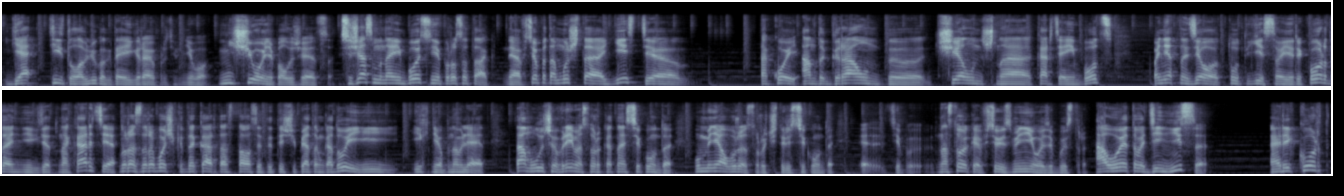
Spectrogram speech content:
Я тит ловлю, когда я играю против него. Ничего не получается. Сейчас мы на имботе не просто так. Все потому, что есть э, такой underground э, челлендж на карте Aimbots. Понятное дело, тут есть свои рекорды, они где-то на карте. Но разработчик этой карты остался в 2005 году и их не обновляет. Там лучшее время 41 секунда. У меня уже 44 секунды. Э, типа, настолько все изменилось быстро. А у этого Дениса рекорд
